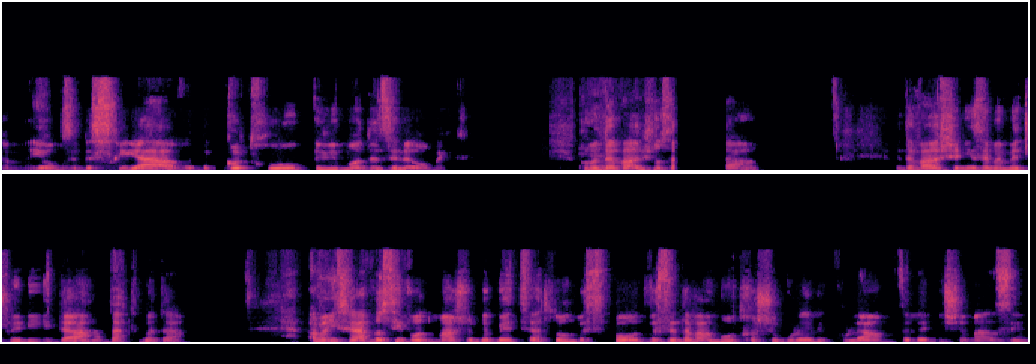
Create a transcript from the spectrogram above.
גם היום זה בשחייה, אבל בכל תחום, ללמוד את זה לעומק. כלומר, כן. דבר ראשון זה ודבר שני זה באמת למידה והתמדה. אבל אני חייב להוסיף עוד משהו לגבי תיאטלון וספורט, וזה דבר מאוד חשוב אולי לכולם ולמי שמאזין.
